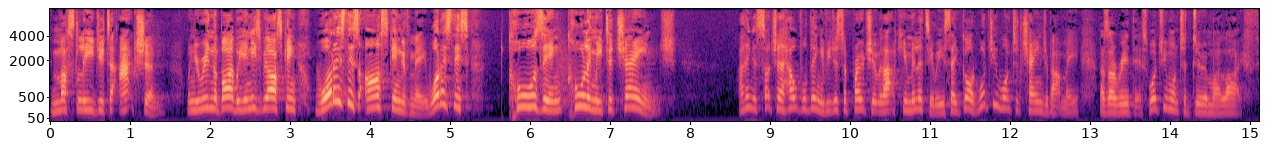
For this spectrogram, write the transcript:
It must lead you to action. When you're reading the Bible, you need to be asking, what is this asking of me? What is this causing, calling me to change? I think it's such a helpful thing if you just approach it with that humility, where you say, God, what do you want to change about me as I read this? What do you want to do in my life?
